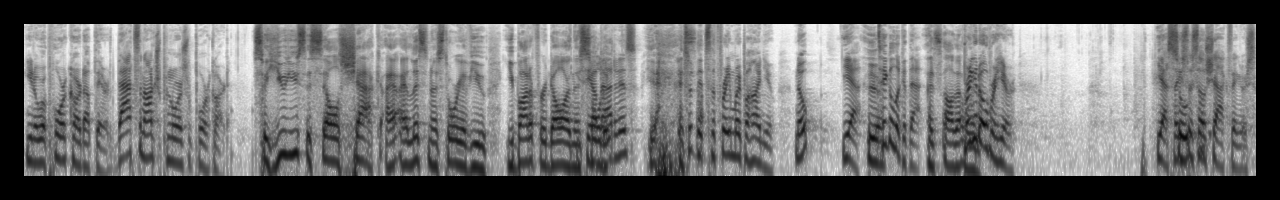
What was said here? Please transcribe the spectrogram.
you know, report card up there. That's an entrepreneur's report card. So, you used to sell Shaq. I, I listened to a story of you. You bought it for a dollar and then See how sold bad it is? Yeah, It's, it's the frame right behind you. Nope. Yeah. Yeah. Take a look at that. I saw that Bring one. it over here. Yes, I used to sell Shaq figures.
